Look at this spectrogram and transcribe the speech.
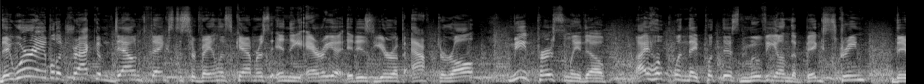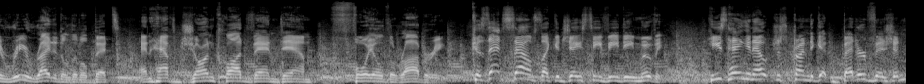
They were able to track him down thanks to surveillance cameras in the area. It is Europe after all. Me personally, though, I hope when they put this movie on the big screen, they rewrite it a little bit and have Jean Claude Van Damme foil the robbery. Because that sounds like a JCVD movie. He's hanging out just trying to get better vision,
